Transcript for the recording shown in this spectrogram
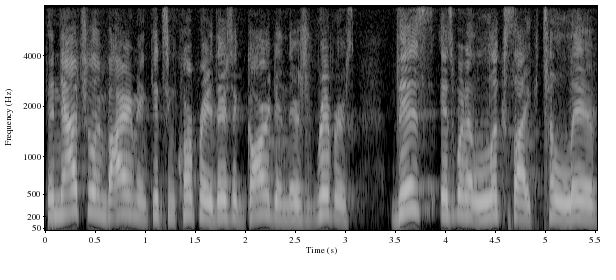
The natural environment gets incorporated. There's a garden. There's rivers. This is what it looks like to live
